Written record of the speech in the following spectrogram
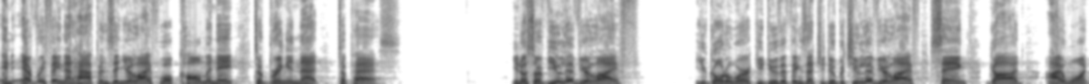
and everything that happens in your life will culminate to bringing that to pass. You know, so if you live your life, you go to work, you do the things that you do, but you live your life saying, God, I want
